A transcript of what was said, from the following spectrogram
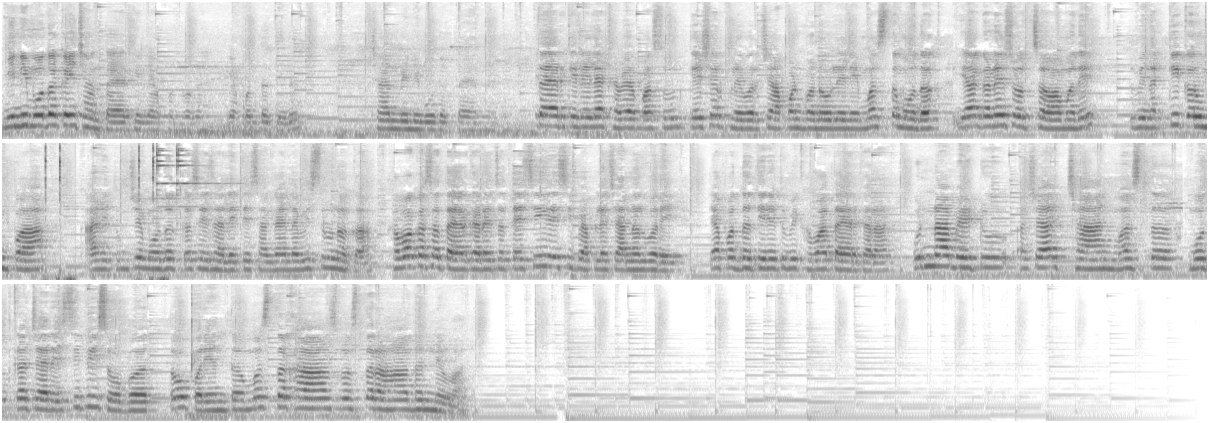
मिनी मोदकही छान तयार केले आपण बघा या पद्धतीनं. छान मिनी मोदक तयार झाले. तयार केलेल्या खव्यापासून केशर फ्लेवरचे आपण बनवलेले मस्त मोदक या गणेशोत्सवामध्ये तुम्ही नक्की करून पहा आणि तुमचे मोदक कसे झाले ते सांगायला विसरू नका. खवा कसा तयार करायचा त्याची रेसिपी आपल्या चॅनलवर आहे. त्या पद्धतीने तुम्ही खवा तयार करा. पुन्हा भेटू अशा छान मस्त मोदकाच्या रेसिपी सोबत. तोपर्यंत मस्त खा स्वस्त रहा. धन्यवाद.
